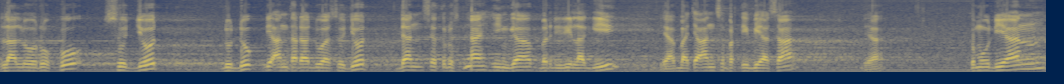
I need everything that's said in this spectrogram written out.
lalu ruku, sujud, duduk di antara dua sujud dan seterusnya hingga berdiri lagi. Ya bacaan seperti biasa. Ya. Kemudian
